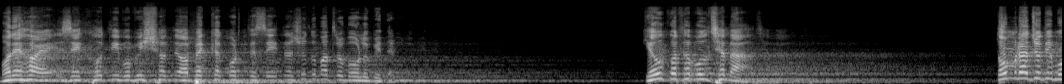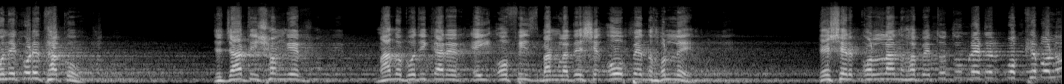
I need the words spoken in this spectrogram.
মনে হয় যে ক্ষতি ভবিষ্যতে অপেক্ষা করতেছে, এটা শুধুমাত্র মৌলবীদের। কেউ কথা বলছে না। তোমরা যদি মনে করে থাকো যে জাতিসংঘের মানবাধিকারের এই অফিস বাংলাদেশে ওপেন হলে দেশের কল্যাণ হবে তো তোমরা এটার পক্ষে বলো?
